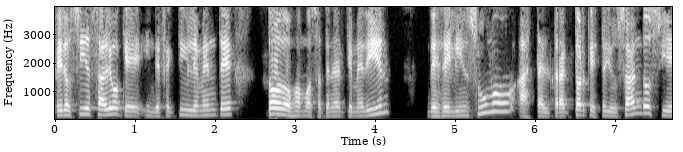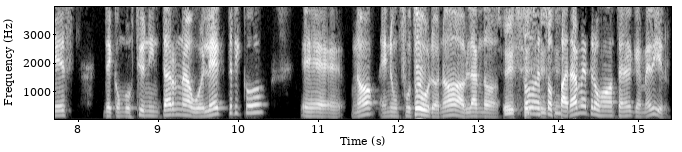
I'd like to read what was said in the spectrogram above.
Pero sí es algo que indefectiblemente todos vamos a tener que medir, desde el insumo hasta el tractor que estoy usando, si es de combustión interna o eléctrico, eh, ¿no? En un futuro, ¿no? Hablando, todos esos parámetros vamos a tener que medir.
